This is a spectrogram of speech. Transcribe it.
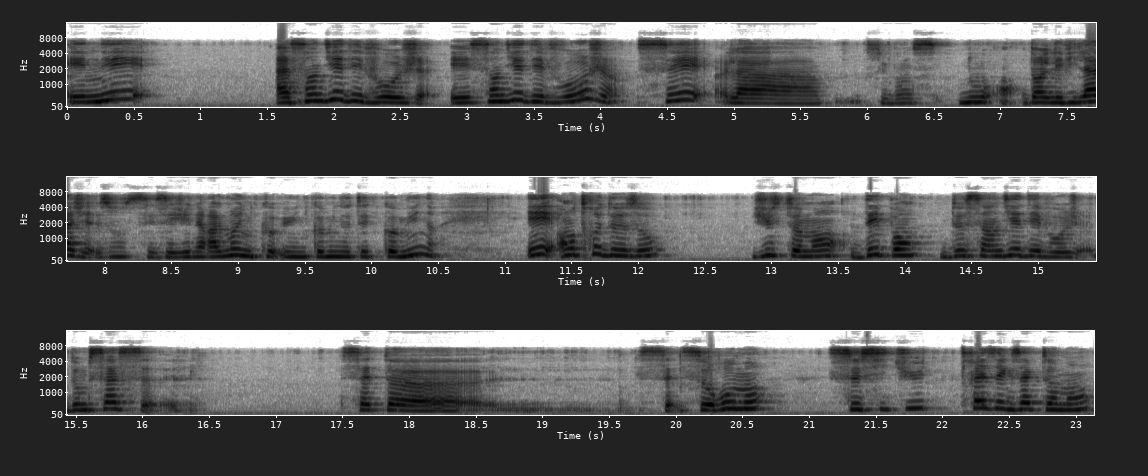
est né Saint-Dié-des-Vosges. Et Saint-Dié-des-Vosges, c'est la. Nous, dans les villages, c'est généralement une, communauté de communes. Et entre deux eaux, justement, dépend de Saint-Dié-des-Vosges. Donc, ça, cette, euh, ce roman se situe très exactement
